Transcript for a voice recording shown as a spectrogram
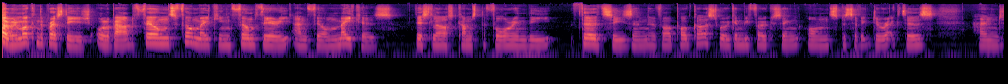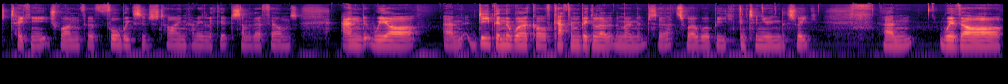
Hello and welcome to Prestige, all about films, filmmaking, film theory, and filmmakers. This last comes to fore in the third season of our podcast, where we're going to be focusing on specific directors and taking each one for four weeks at a time, having a look at some of their films. And we are um, deep in the work of Kathryn Bigelow at the moment, so that's where we'll be continuing this week. Um, with our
